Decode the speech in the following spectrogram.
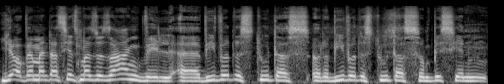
ja, wenn man das jetzt mal so sagen will, äh, wie würdest du das oder wie würdest du das so ein bisschen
